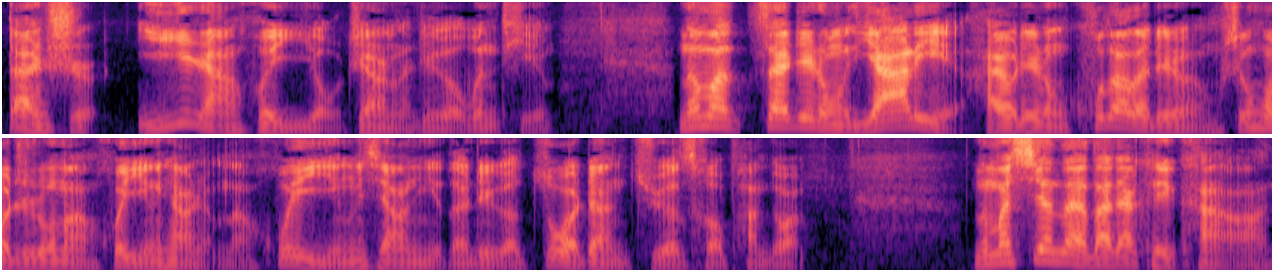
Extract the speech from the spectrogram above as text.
但是依然会有这样的这个问题。那么在这种压力还有这种枯燥的这种生活之中呢，会影响什么呢？会影响你的这个作战决策判断。那么现在大家可以看啊，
